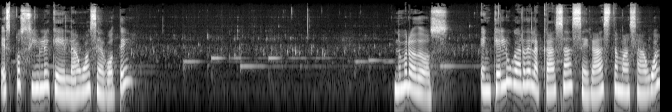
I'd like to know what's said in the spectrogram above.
¿Es posible que el agua se agote? Número 2. ¿En qué lugar de la casa se gasta más agua?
